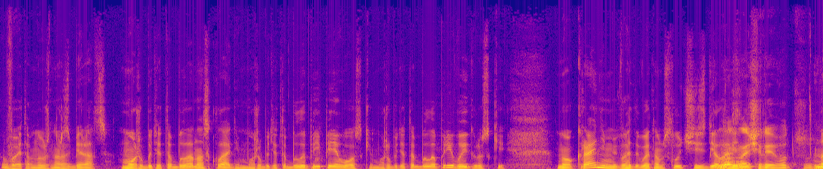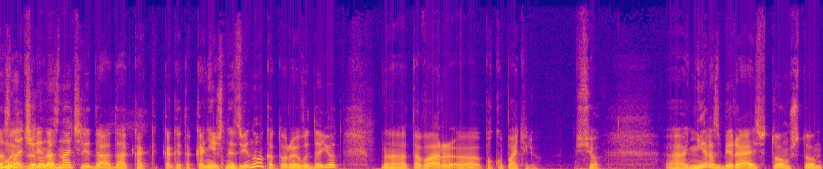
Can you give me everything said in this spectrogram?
в этом нужно разбираться. Может быть, это было на складе, может быть, это было при перевозке, может быть, это было при выгрузке. Но крайним в, в этом случае сделали... Назначили вот Назначили, назначили, да, да, как, как это, конечное звено, которое выдает э, товар э, покупателю. Все. не разбираясь в том, что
